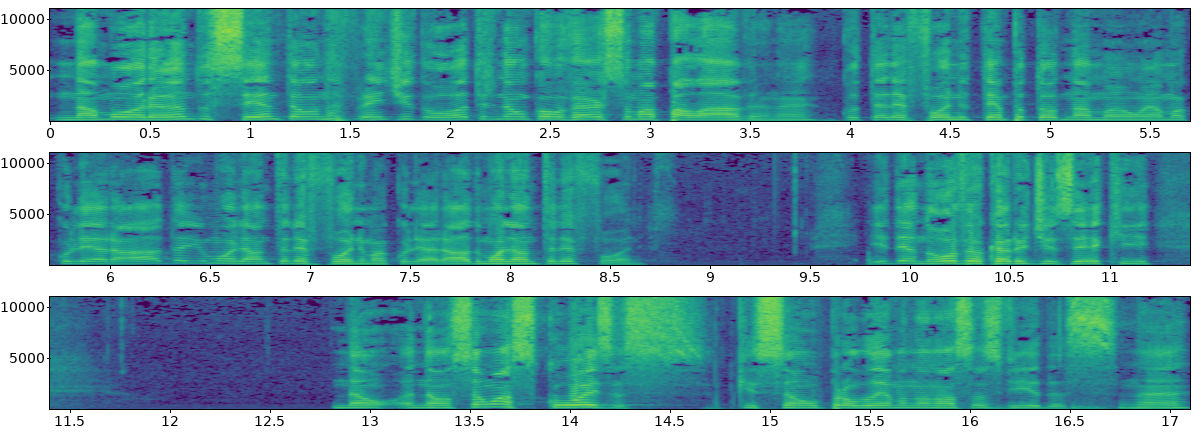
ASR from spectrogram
namorando sentam na frente do outro e não conversam uma palavra, né? Com o telefone o tempo todo na mão. É uma colherada e uma olhada no telefone, uma colherada uma olhada no telefone. E de novo eu quero dizer que não, não são as coisas que são o problema nas nossas vidas, né?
